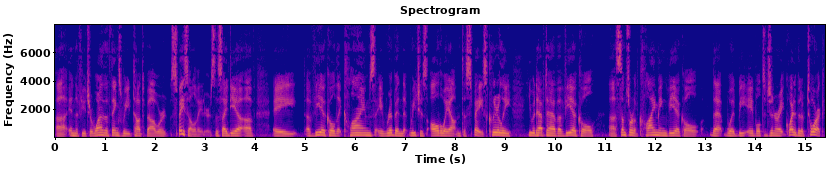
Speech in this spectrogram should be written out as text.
Uh, in the future. One of the things we talked about were space elevators. This idea of a a vehicle that climbs a ribbon that reaches all the way out into space. Clearly, you would have to have a vehicle, uh, some sort of climbing vehicle that would be able to generate quite a bit of torque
